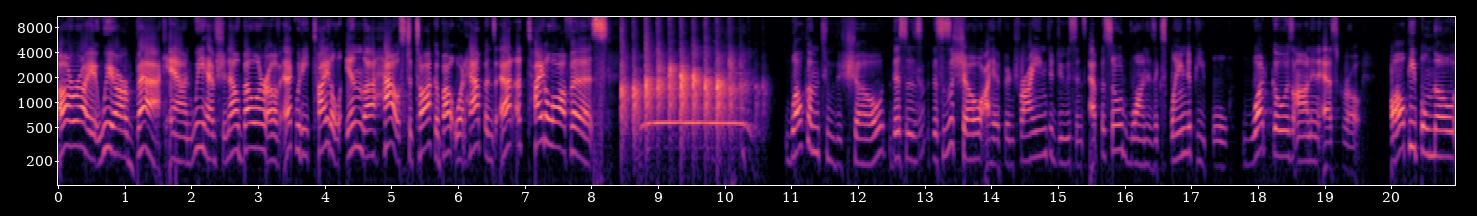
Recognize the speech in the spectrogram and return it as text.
All right, we are back, and we have Chanel Beller of Equity Title in the house to talk about what happens at a title office. Welcome to the show. This is this is a show I have been trying to do since episode one is explain to people what goes on in escrow. All people know,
